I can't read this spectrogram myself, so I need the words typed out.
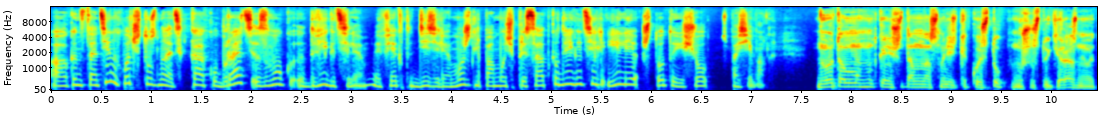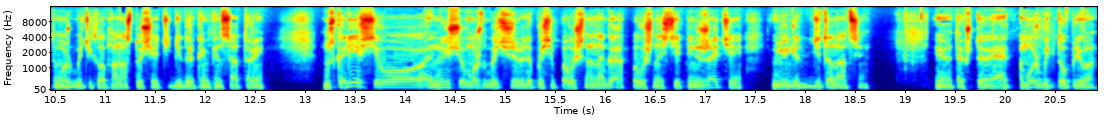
А Константин хочет узнать, как убрать звук двигателя, эффект дизеля. Может ли помочь присадка в двигатель или что-то еще? Спасибо. Ну, это могут, конечно, там надо смотреть, какой стук, потому что стуки разные. Это может быть и клапана стучать, и гидрокомпенсаторы. Но, скорее всего, ну, еще может быть, допустим, повышенный нагар, повышенная степень сжатия, у него идет детонация. Э, так что, э, может быть, топливо.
